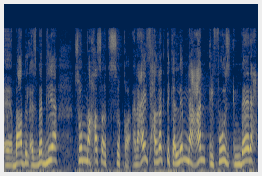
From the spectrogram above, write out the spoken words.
آه، بعض الأسباب ليها ثم حصلت الثقة. أنا عايز حضرتك تكلمنا عن الفوز امبارح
